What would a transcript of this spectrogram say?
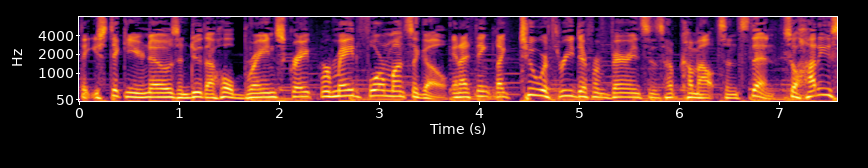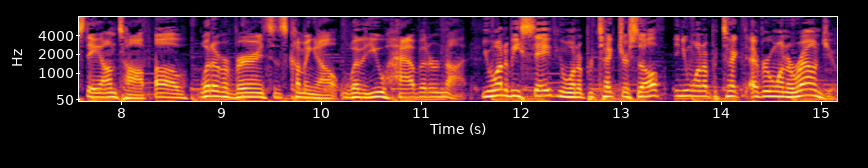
that you stick in your nose and do that whole brain scrape were made four months ago. And I think like two or three different variances have come out since then. So how do you stay on top of whatever variance is coming out, whether you have it or not? You want to be safe, you want to protect yourself, and you want to protect everyone around you.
